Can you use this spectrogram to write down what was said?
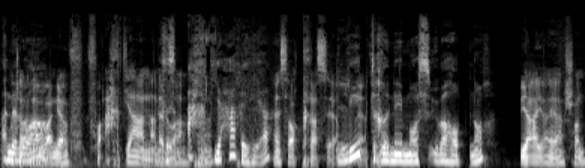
An der unter anderem Loire. waren ja vor acht Jahren an der Das ist Loire. acht Jahre her. Das ist auch krass, ja. Lebt René Moss überhaupt noch? Ja, ja, ja, schon.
